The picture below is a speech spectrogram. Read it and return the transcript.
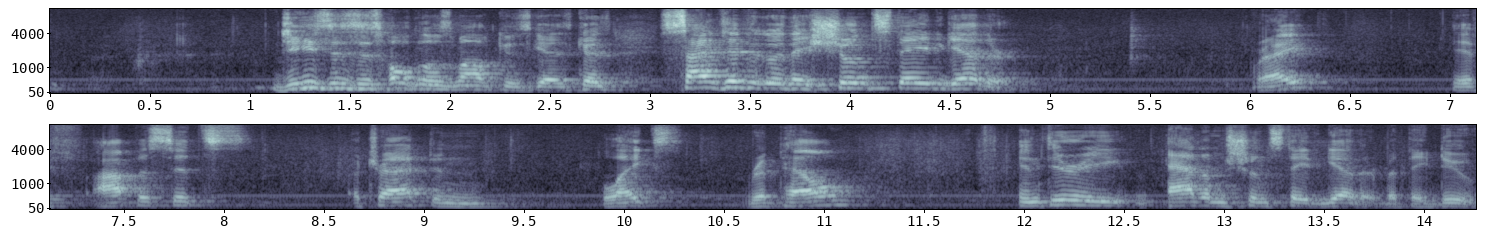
Jesus is holding those molecules, guys, because scientifically they shouldn't stay together. Right? If opposites attract and likes repel, in theory, atoms shouldn't stay together, but they do.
